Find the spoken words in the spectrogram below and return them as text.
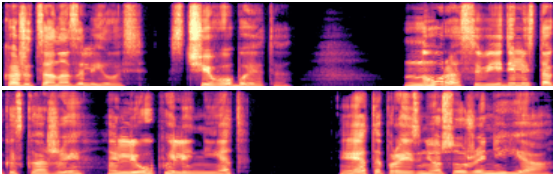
Кажется, она злилась. С чего бы это? Ну, раз виделись, так и скажи, люб или нет. Это произнес уже не я.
